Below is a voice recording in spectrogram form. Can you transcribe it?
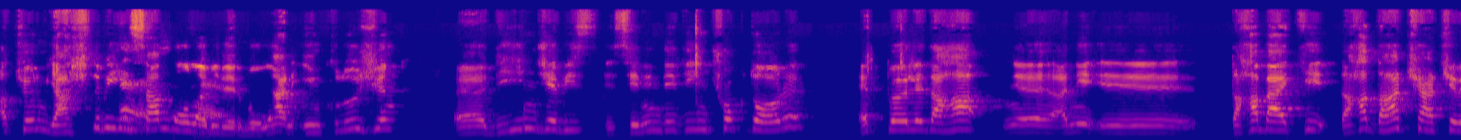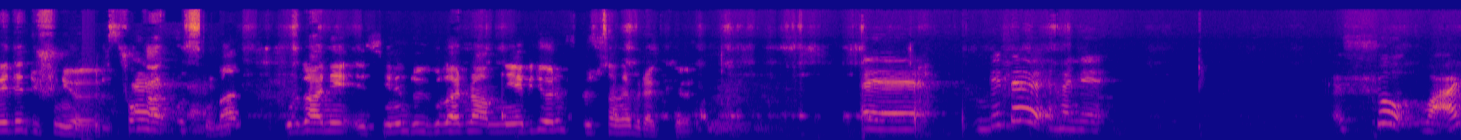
atıyorum yaşlı bir insan evet, da olabilir evet. bu. Yani inclusion e, deyince biz e, senin dediğin çok doğru. Hep böyle daha e, hani e, daha belki daha dar çerçevede düşünüyoruz. Çok evet, haklısın. Evet. Ben burada hani e, senin duygularını anlayabiliyorum. Sözü sana bırakıyorum. Ee, bir de hani şu var.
